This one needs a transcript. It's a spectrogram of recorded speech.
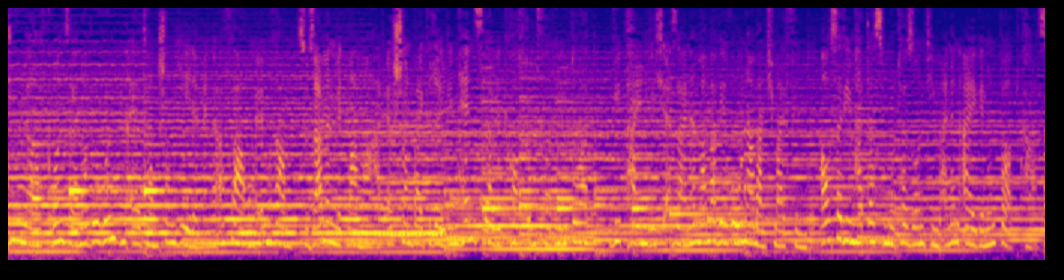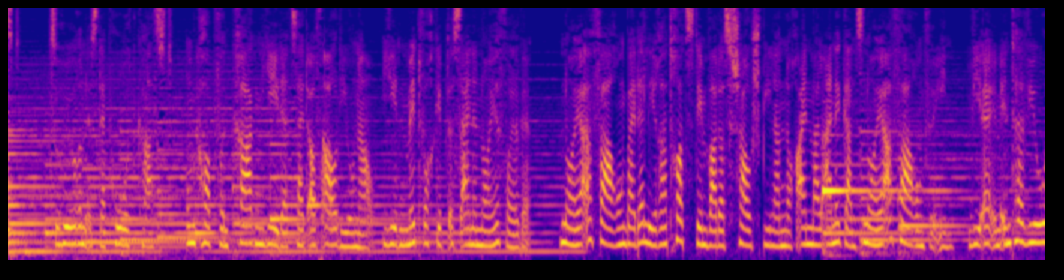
Schüler aufgrund seiner berühmten Eltern schon jede Menge Erfahrung im Raum. Zusammen mit Mama hat er schon bei Grill den Hensler gekocht und verriet dort, wie peinlich er seine Mama Verona manchmal findet. Außerdem hat das Mutter-Sohn-Team einen eigenen Podcast. Zu hören ist der Podcast, um Kopf und Kragen jederzeit auf Audio Now. Jeden Mittwoch gibt es eine neue Folge. Neue Erfahrung bei der Lehrer trotzdem war das Schauspielern noch einmal eine ganz neue Erfahrung für ihn. Wie er im Interview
